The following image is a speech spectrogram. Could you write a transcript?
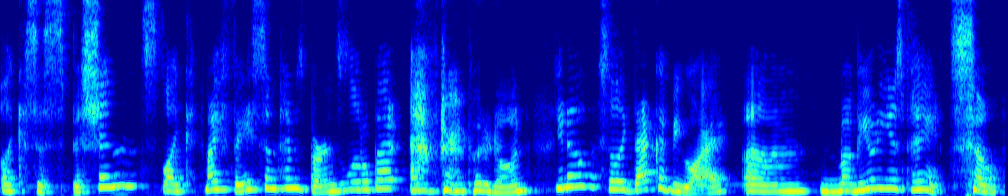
like suspicions. Like my face sometimes burns a little bit after I put it on. You know? So like that could be why. Um, but beauty is pain. So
